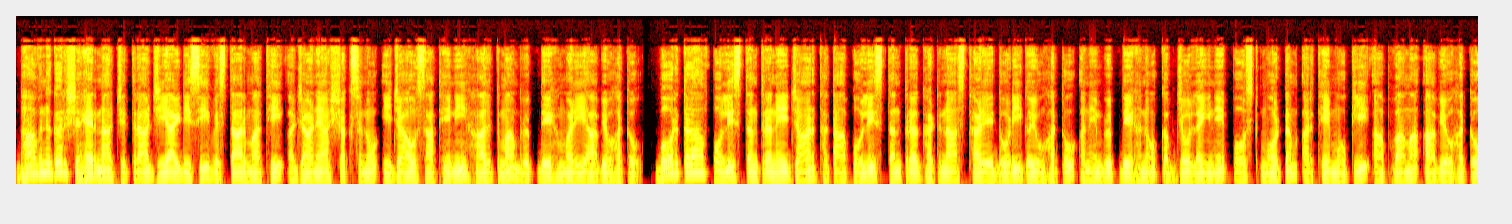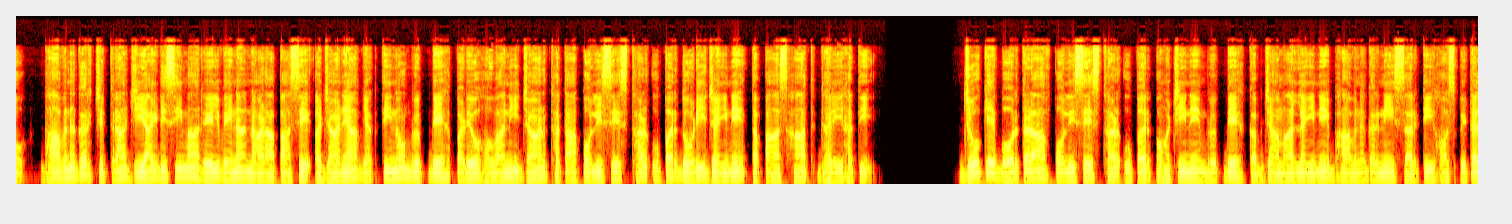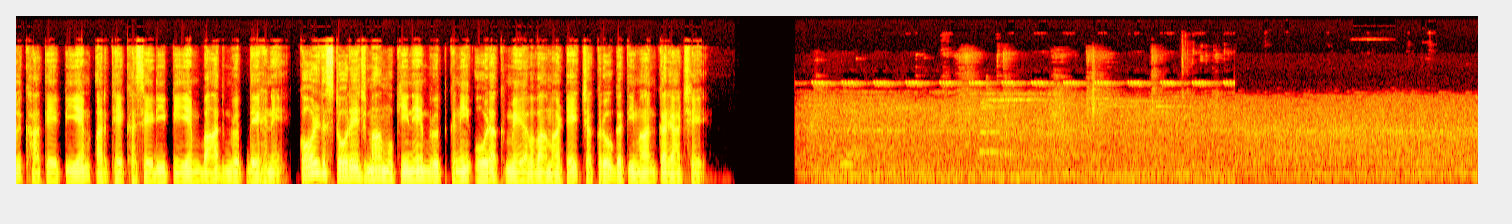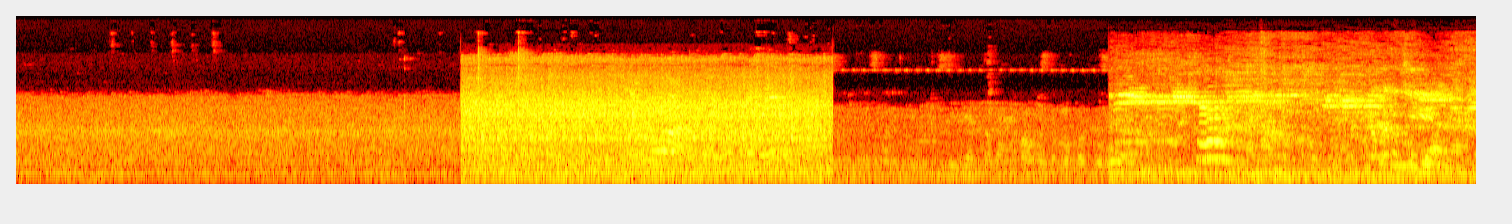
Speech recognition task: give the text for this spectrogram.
ભાવનગર શહેરના ચિત્રા જીઆઈડીસી વિસ્તારમાંથી અજાણ્યા શખ્સનો ઈજાઓ સાથેની હાલતમાં મૃતદેહ મળી આવ્યો હતો. બોરતળાવ પોલીસ તંત્રને જાણ થતાં પોલીસ તંત્ર ઘટના સ્થળે દોડી ગયું હતું અને મૃતદેહનો કબજો લઈને પોસ્ટમોર્ટમ અર્થે મોકલી આપવામાં આવ્યો હતો. ભાવનગર ચિત્રા જીઆઈડીસીમાં રેલવેના નાળા પાસે અજાણ્યા વ્યક્તિનો મૃતદેહ પડ્યો હોવાની જાણ થતાં પોલીસે સ્થળ ઉપર દોડી જઈને તપાસ હાથ ધરી હતી. જો કે બોરતળાવ પોલીસે સ્થળ ઉપર પહોંચીને મૃતદેહ કબજામાં લઈને ભાવનગરની સરટી હોસ્પિટલ ખાતે પીએમ અર્થે ખસેડી પીએમ બાદ મૃતદેહને કોલ્ડ સ્ટોરેજમાં મૂકીને મૃતકની ઓળખ મેળવવા માટે ચક્રો ગતિમાન કર્યા છે. Thank you.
